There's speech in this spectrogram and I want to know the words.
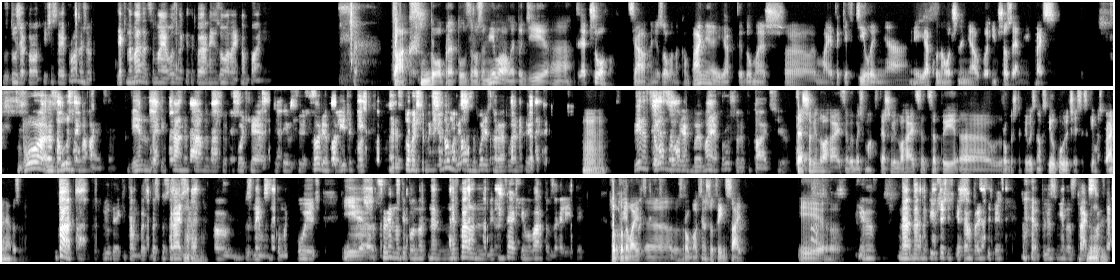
в дуже короткий часовий проміжок, як на мене, це має ознаки такої організованої кампанії. Так, добре, тут зрозуміло, але тоді е, для чого ця організована кампанія? Як ти думаєш, е, має таке втілення як унаочнення в іншоземній пресі? Бо е, залужний вагається. Він до кінця не впевнений, що він хоче йти в цю історію, в політику. Е, З того, що мені відомо, він дуже болісно реагує на критику. Він в цілому ну, якби має хорошу репутацію. Те, що він вагається, вибач, Макс, те, що він вагається, це ти е, робиш такий висновок, спілкуючись з кимось, правильно я розумію? Так, так, люди, які там без, безпосередньо е, з ним комунікують. І е, що він, ну, типу, ну, не, не впевнений до кінця, що йому варто взагалі йти. Тобто, Він давай е, зробимо акцент, що це інсайт. І е, на, на, на півшишечки, там, в принципі, плюс-мінус так, Мгм. що це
